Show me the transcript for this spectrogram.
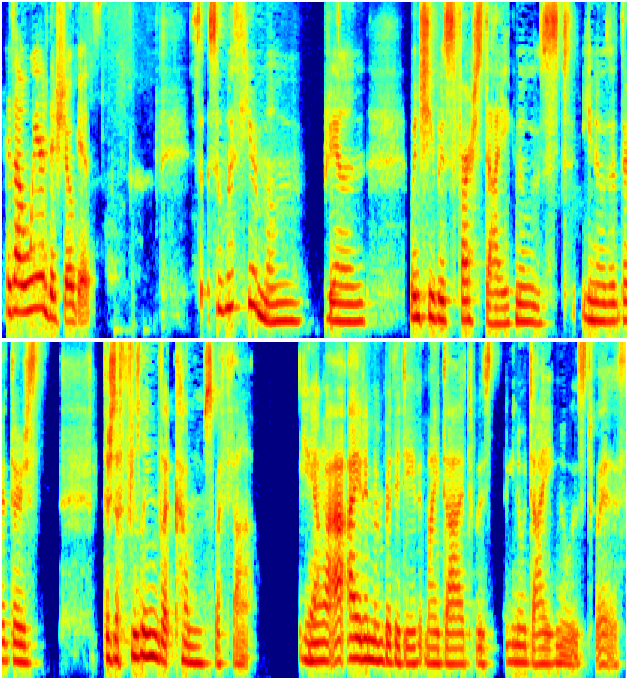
Because how weird this show gets. So, so with your mum brianne when she was first diagnosed you know there, there's there's a feeling that comes with that. You yeah. know I, I remember the day that my dad was you know diagnosed with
